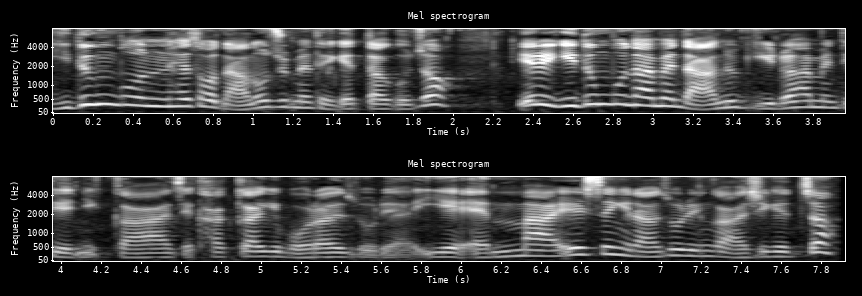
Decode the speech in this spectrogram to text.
2등분해서 나눠 주면 되겠다, 그죠? 얘를 2등분하면 나누기 1을 하면 되니까 이제 각각이 뭐라는 소리야? 이게 n마 1승이라는 소리인 거 아시겠죠?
